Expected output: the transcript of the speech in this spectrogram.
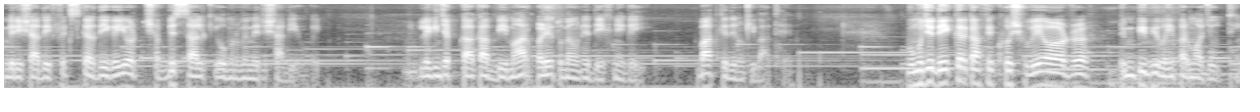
मेरी शादी फिक्स कर दी गई और 26 साल की उम्र में मेरी शादी हो गई। लेकिन जब काका बीमार पड़े तो मैं उन्हें देखने गई। बात के दिनों की बात है। वो मुझे देखकर काफ़ी खुश हुए और डिम्पी भी वहीं पर मौजूद थी।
